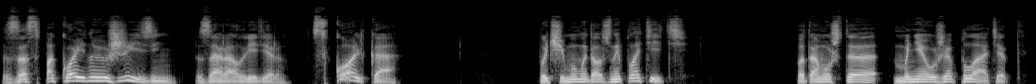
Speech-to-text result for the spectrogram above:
«За спокойную жизнь!» — заорал лидер. «Сколько?» «Почему мы должны платить?» Потому что мне уже платят,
